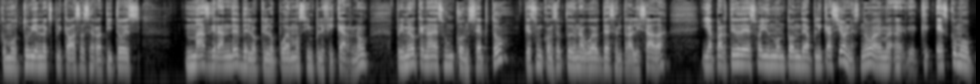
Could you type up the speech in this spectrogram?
como tú bien lo explicabas hace ratito, es más grande de lo que lo podemos simplificar, ¿no? Primero que nada es un concepto, que es un concepto de una web descentralizada, y a partir de eso hay un montón de aplicaciones, ¿no? Eh, es como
